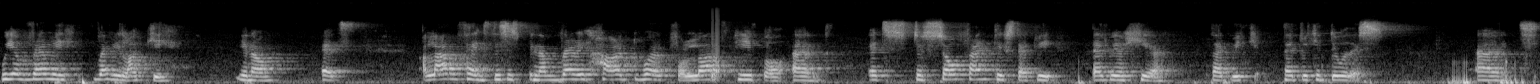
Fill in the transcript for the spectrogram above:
we are very very lucky you know. It's a lot of things. This has been a very hard work for a lot of people and it's just so fantastic that we that we are here, that we that we can do this. And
